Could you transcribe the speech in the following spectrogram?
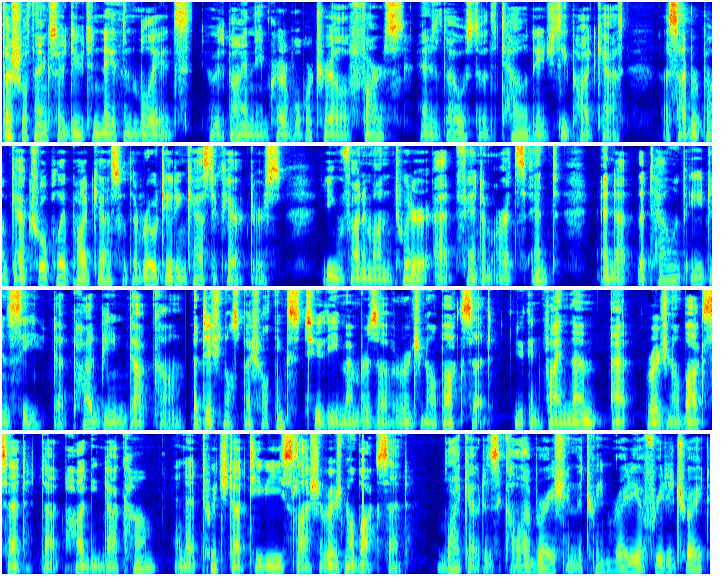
Special thanks are due to Nathan Blades, who is behind the incredible portrayal of Farce and is the host of the Talent Agency podcast, a cyberpunk actual play podcast with a rotating cast of characters. You can find him on Twitter at PhantomArtsEnt and at thetalentagency.podbean.com. Additional special thanks to the members of Original Box Set. You can find them at originalboxset.podbean.com and at twitch.tv slash originalboxset. Blackout is a collaboration between Radio Free Detroit,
